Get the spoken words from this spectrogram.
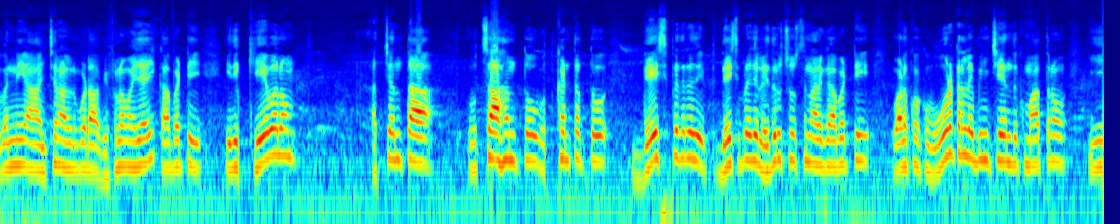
అవన్నీ ఆ అంచనాలను కూడా విఫలమయ్యాయి. కాబట్టి ఇది కేవలం అత్యంత ఉత్సాహంతో ఉత్కంఠతో దేశ ప్రజలు దేశ ప్రజలు ఎదురు చూస్తున్నారు కాబట్టి వాళ్ళకు ఒక ఊరట లభించేందుకు మాత్రం ఈ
